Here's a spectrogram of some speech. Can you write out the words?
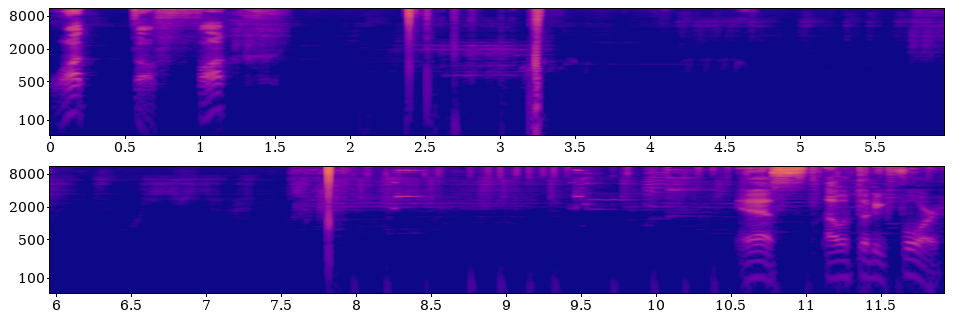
What the fuck? Yes, level 34.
